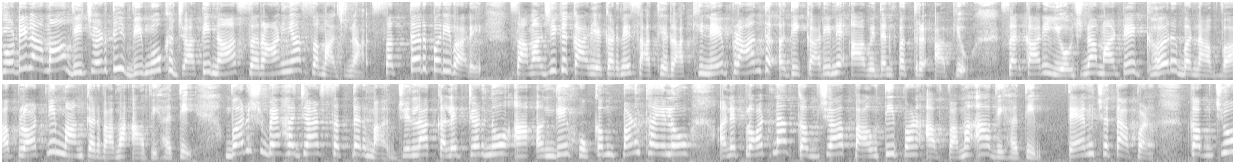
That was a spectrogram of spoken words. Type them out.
ચોટીલામાં વિચરતી વિમુખ જાતિના સરાણિયા સમાજના સત્તર પરિવારે સામાજિક કાર્યકરને સાથે રાખીને પ્રાંત અધિકારીને આવેદનપત્ર આપ્યું. સરકારી યોજના માટે ઘર બનાવવા પ્લોટની માંગ કરવામાં આવી હતી. વર્ષ બે હજાર સત્તરમાં જિલ્લા કલેક્ટરનો આ અંગે હુકમ પણ થયેલો અને પ્લોટના કબજા પાવતી પણ આપવામાં આવી હતી. તેમ છતાં પણ કબજો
